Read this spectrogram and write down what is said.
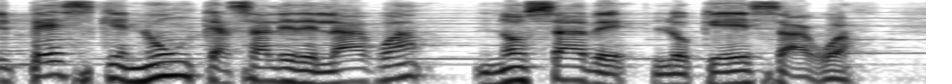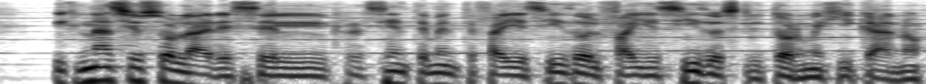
El pez que nunca sale del agua no sabe lo que es agua. Ignacio Solares, el recientemente fallecido, el fallecido escritor mexicano.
